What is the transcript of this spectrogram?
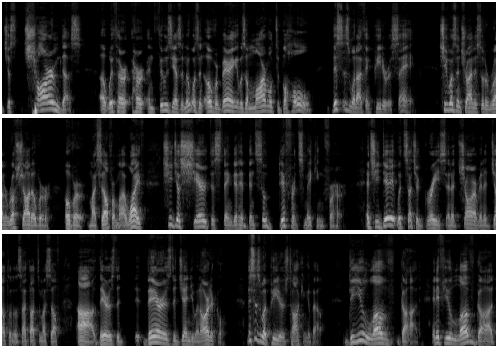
just charmed us uh, with her her enthusiasm. It wasn't overbearing; it was a marvel to behold. This is what I think Peter is saying. She wasn't trying to sort of run roughshod over over myself or my wife. She just shared this thing that had been so difference making for her. And she did it with such a grace and a charm and a gentleness. I thought to myself, ah, there's the there is the genuine article. This is what Peter is talking about. Do you love God? And if you love God,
